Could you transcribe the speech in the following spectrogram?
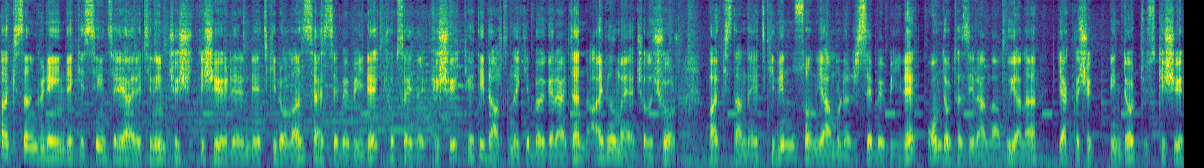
Pakistan'ın güneyindeki Sindh eyaletinin çeşitli şehirlerinde etkili olan sel sebebiyle çok sayıda kişi tehdit altındaki bölgelerden ayrılmaya çalışıyor. Pakistan'da etkili muson yağmurları sebebiyle 14 Haziran'dan bu yana yaklaşık 1400 kişi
